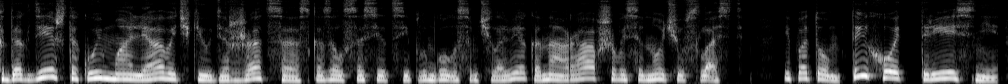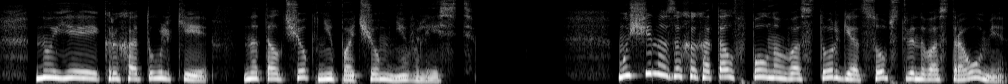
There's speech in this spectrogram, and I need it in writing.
да где ж такой малявочки удержаться?» — сказал сосед сиплым голосом человека, наоравшегося ночью в сласть. «И потом, ты хоть тресни, но ей, крохотульки, на толчок ни почем не влезть». Мужчина захохотал в полном восторге от собственного остроумия.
